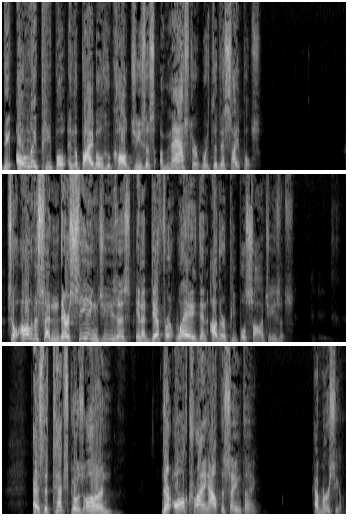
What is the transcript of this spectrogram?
The only people in the Bible who called Jesus a master were the disciples. So all of a sudden, they're seeing Jesus in a different way than other people saw Jesus. As the text goes on, they're all crying out the same thing Have mercy on.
